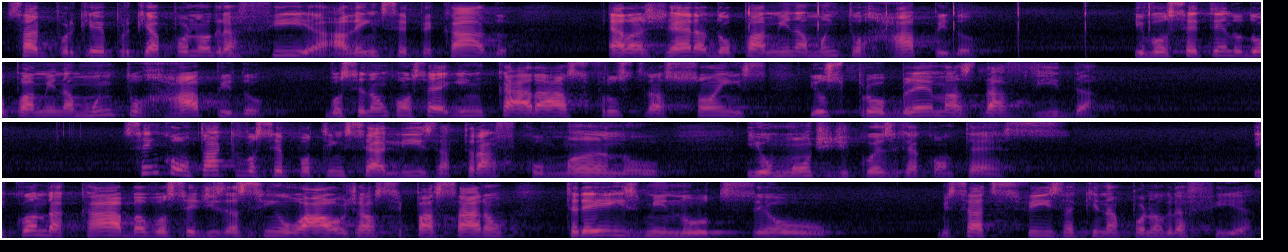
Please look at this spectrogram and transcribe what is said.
Sabe por quê? Porque a pornografia, além de ser pecado, ela gera dopamina muito rápido. E você tendo dopamina muito rápido, você não consegue encarar as frustrações e os problemas da vida. Sem contar que você potencializa tráfico humano e um monte de coisa que acontece. E quando acaba, você diz assim: Uau, já se passaram três minutos, eu me satisfiz aqui na pornografia.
